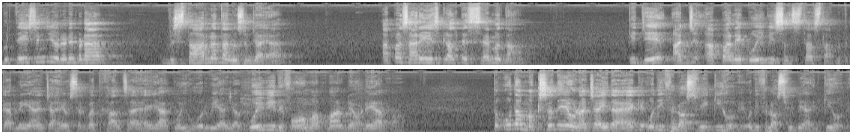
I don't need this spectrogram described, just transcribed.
ਗੁਰਤੇਜ ਸਿੰਘ ਜੀ ਹੋਰਾਂ ਨੇ ਬੜਾ ਵਿਸਤਾਰ ਨਾਲ ਤੁਹਾਨੂੰ ਸਮਝਾਇਆ। ਆਪਾਂ ਸਾਰੇ ਇਸ ਗੱਲ ਤੇ ਸਹਿਮਤ ਹਾਂ ਕਿ ਜੇ ਅੱਜ ਆਪਾਂ ਨੇ ਕੋਈ ਵੀ ਸੰਸਥਾ ਸਥਾਪਿਤ ਕਰਨੀ ਹੈ ਚਾਹੇ ਉਹ ਸਰਬੱਤ ਖਾਲਸਾ ਹੈ ਜਾਂ ਕੋਈ ਹੋਰ ਵੀ ਹੈ ਜਾਂ ਕੋਈ ਵੀ ਰਿਫਾਰਮ ਆਪਾਂ ਲਿਆਉਣੇ ਆ ਆਪਾਂ, ਤਾਂ ਉਹਦਾ ਮਕਸਦ ਇਹ ਹੋਣਾ ਚਾਹੀਦਾ ਹੈ ਕਿ ਉਹਦੀ ਫਿਲਾਸਫੀ ਕੀ ਹੋਵੇ, ਉਹਦੀ ਫਿਲਾਸਫੀ ਬਿਹਾਈਂਡ ਕੀ ਹੋਵੇ।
